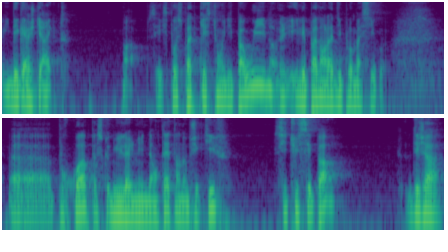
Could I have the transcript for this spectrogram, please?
il dégage direct. Voilà. Il se pose pas de questions, il dit pas oui, il n'est pas dans la diplomatie. Quoi. Euh, pourquoi? Parce que lui, il a une idée en tête, un objectif. Si tu sais pas, déjà,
